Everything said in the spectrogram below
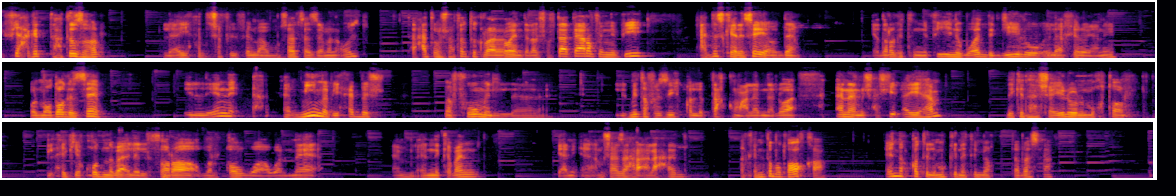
في حاجات هتظهر لأي حد شاف الفيلم أو المسلسل زي ما أنا قلت. حتى مش محتاج تقرأ الروايه انت لو شفتها تعرف إن في أحداث كارثية قدام لدرجة إن في نبوءات بتجيله إلى آخره يعني. والموضوع جذاب لأن مين ما بيحبش مفهوم الميتافيزيقا اللي بتحكم عالمنا اللي هو أنا مش هشيل أي هم لكن هشيله المختار اللي هيجي يقودنا بقى للثراء والقوة والماء؟ لأن كمان يعني أنا مش عايز أحرق على حد لكن أنت متوقع إيه النقاط اللي ممكن يتم اقتباسها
